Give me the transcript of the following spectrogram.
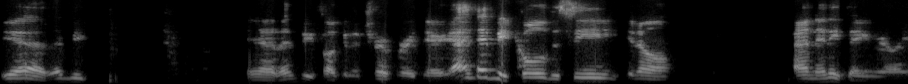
yeah, that'd be yeah, that'd be fucking a trip right there. Yeah, that'd be cool to see, you know, on anything really.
